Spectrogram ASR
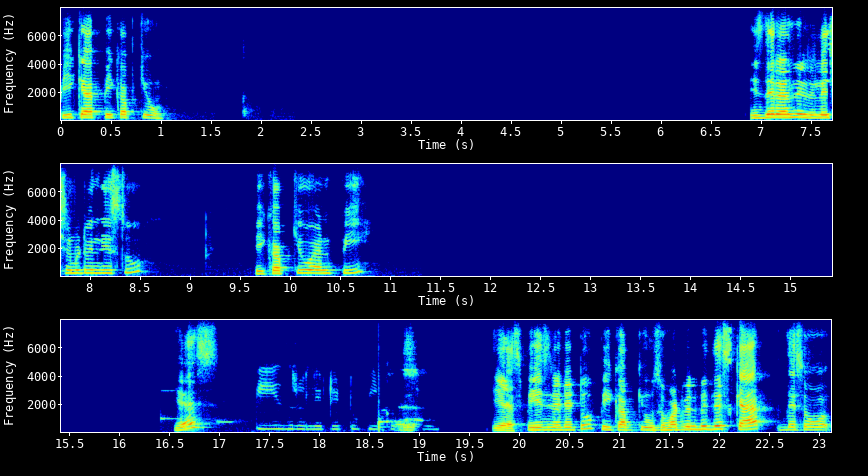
p cap pick up q is there any relation between these two pick up q and p yes P is related to P cup Q. Yes, P is related to P cup Q. So what will be this cap, this over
